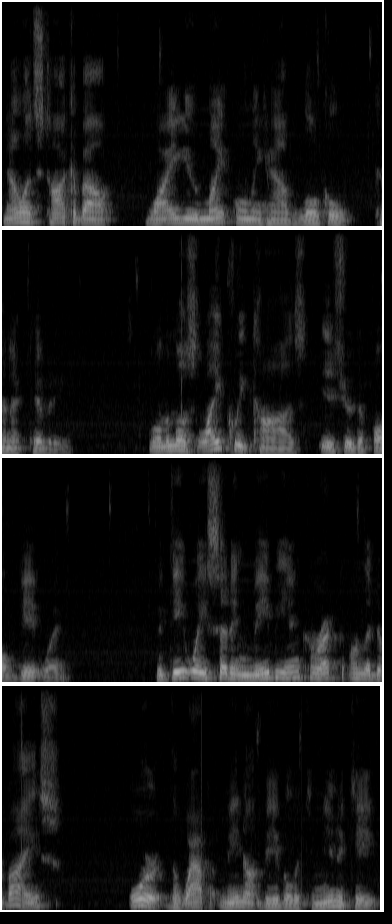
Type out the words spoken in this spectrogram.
Now let's talk about why you might only have local connectivity. Well, the most likely cause is your default gateway. The gateway setting may be incorrect on the device, or the WAP may not be able to communicate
